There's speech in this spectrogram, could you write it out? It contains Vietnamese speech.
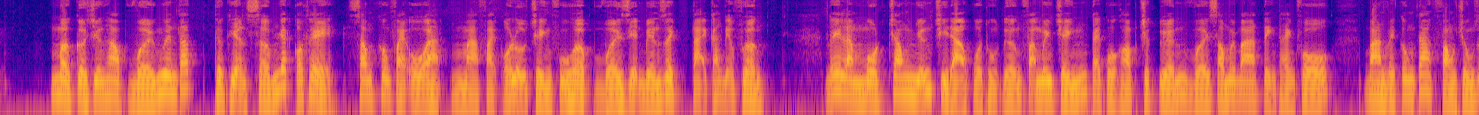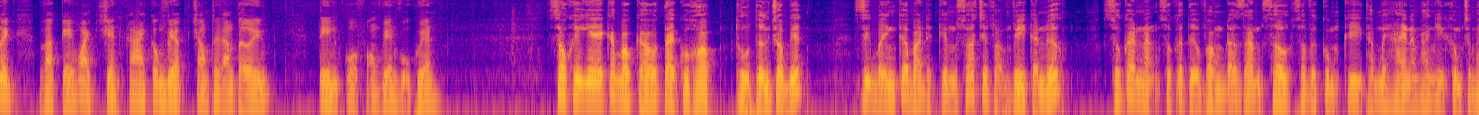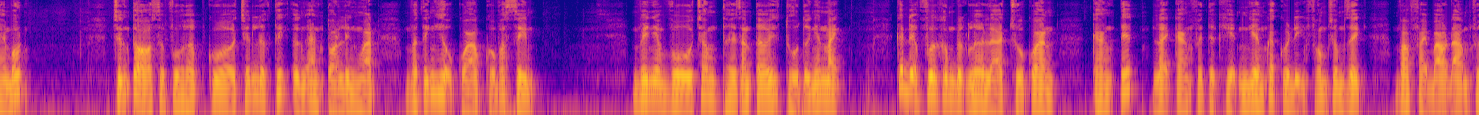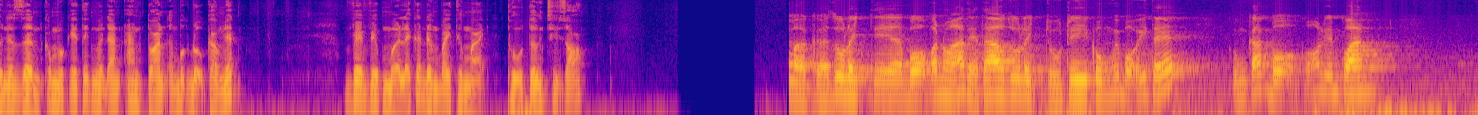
Mở cửa trường học với nguyên tắc thực hiện sớm nhất có thể, song không phải ồ ạt mà phải có lộ trình phù hợp với diễn biến dịch tại các địa phương. Đây là một trong những chỉ đạo của Thủ tướng Phạm Minh Chính tại cuộc họp trực tuyến với 63 tỉnh thành phố bàn về công tác phòng chống dịch và kế hoạch triển khai công việc trong thời gian tới. Tin của phóng viên Vũ Khuyên. Sau khi nghe các báo cáo tại cuộc họp, Thủ tướng cho biết dịch bệnh cơ bản được kiểm soát trên phạm vi cả nước. Số ca nặng, số ca tử vong đã giảm sâu so với cùng kỳ tháng 12 năm 2021, chứng tỏ sự phù hợp của chiến lược thích ứng an toàn linh hoạt và tính hiệu quả của vaccine. Về nhiệm vụ trong thời gian tới, Thủ tướng nhấn mạnh, các địa phương không được lơ là chủ quan, càng Tết lại càng phải thực hiện nghiêm các quy định phòng chống dịch và phải bảo đảm cho nhân dân có một cái Tết Nguyên đán an toàn ở mức độ cao nhất. Về việc mở lại các đường bay thương mại, Thủ tướng chỉ rõ. Mở cửa du lịch thì Bộ Văn hóa Thể thao Du lịch chủ trì cùng với Bộ Y tế, cùng các bộ có liên quan.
